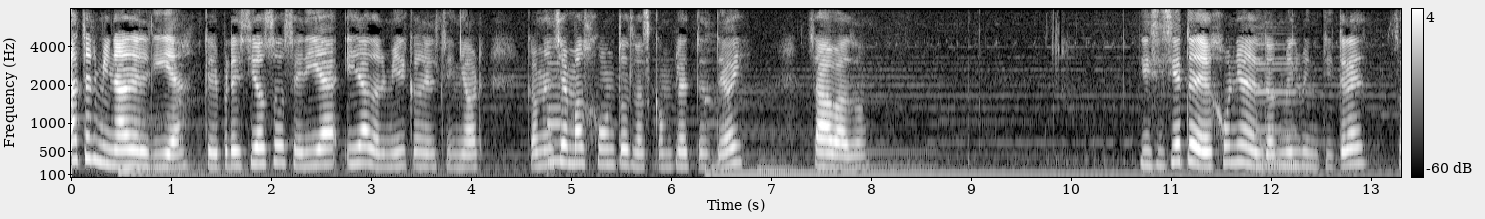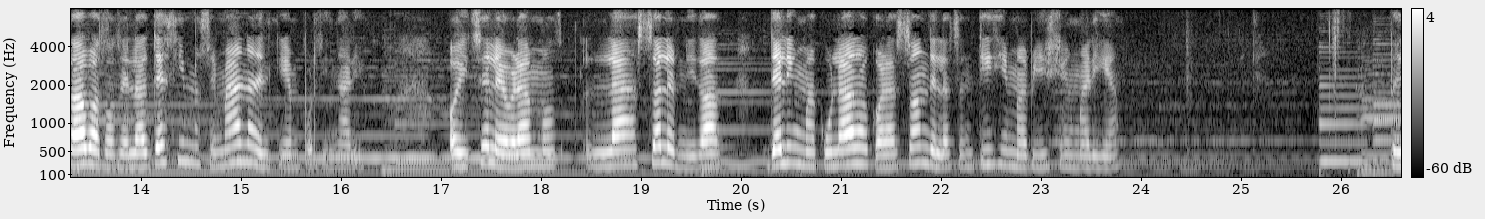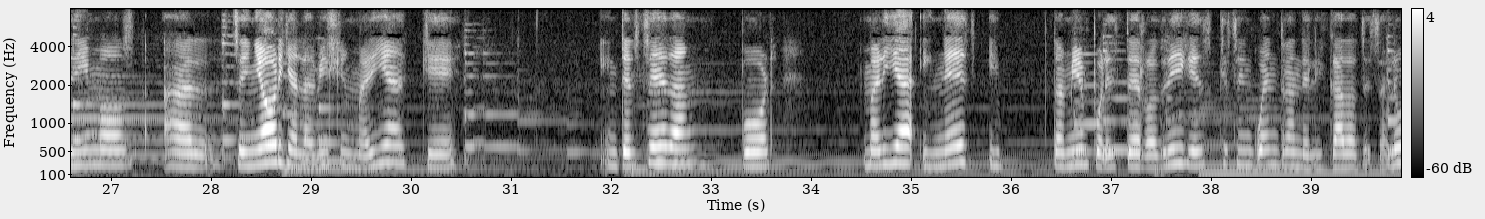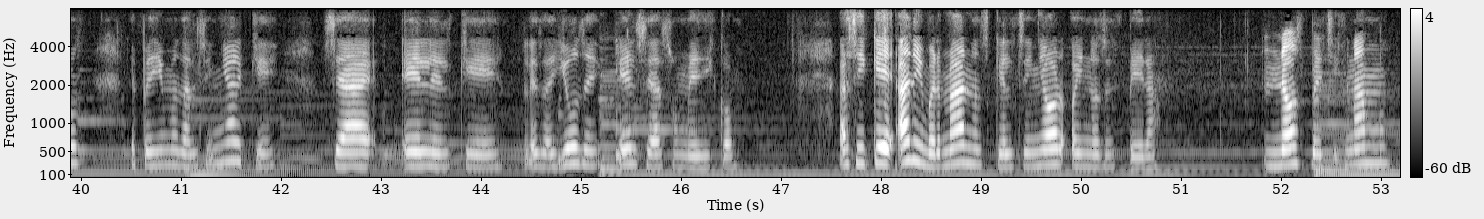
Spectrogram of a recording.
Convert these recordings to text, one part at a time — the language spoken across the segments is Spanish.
Ha terminado el día, qué precioso sería ir a dormir con el Señor. Comencemos juntos las completas de hoy, sábado. 17 de junio del 2023, sábado de la décima semana del tiempo ordinario. Hoy celebramos la solemnidad del Inmaculado Corazón de la Santísima Virgen María. Pedimos al Señor y a la Virgen María que intercedan por María Inés y también por Esther Rodríguez que se encuentran delicados de salud. Le pedimos al Señor que sea Él el que les ayude, que Él sea su médico. Así que ánimo hermanos, que el Señor hoy nos espera. Nos persignamos.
